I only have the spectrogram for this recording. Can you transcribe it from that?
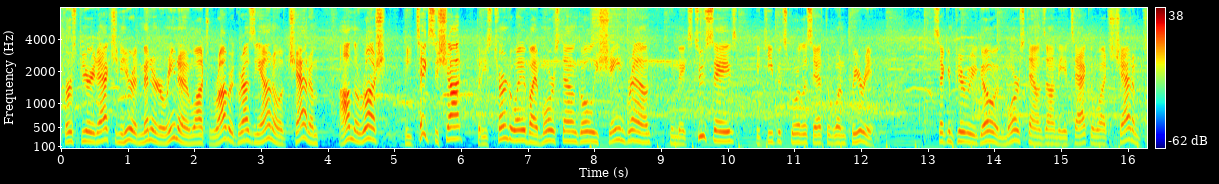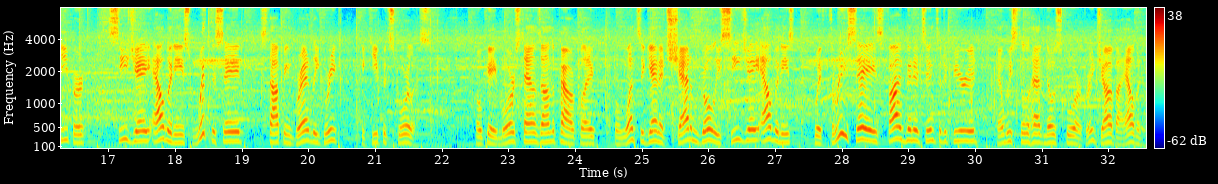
First period action here at Mennen Arena and watch Robert Graziano of Chatham on the rush. He takes the shot, but he's turned away by Morristown goalie Shane Brown, who makes two saves to keep it scoreless after one period. Second period go, and Morristown's on the attack, and watch Chatham keeper CJ Albanese with the save, stopping Bradley Greek to keep it scoreless. Okay, Morristown's on the power play, but once again it's Chatham goalie CJ Albanese with three saves five minutes into the period, and we still have no score. Great job by Albanese.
